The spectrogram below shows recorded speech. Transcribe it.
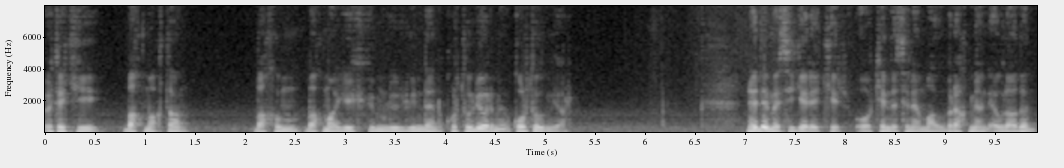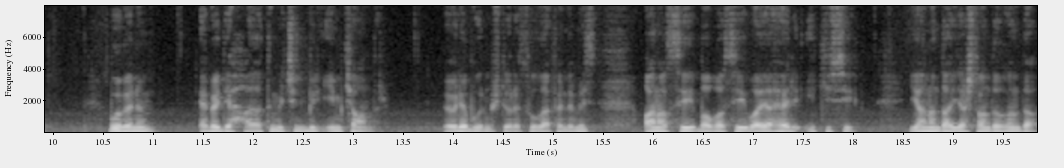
öteki bakmaktan, bakım bakma yükümlülüğünden kurtuluyor mu? Kurtulmuyor. Ne demesi gerekir o kendisine mal bırakmayan evladın? Bu benim ebedi hayatım için bir imkandır. Öyle buyurmuştu Resulullah Efendimiz. Anası, babası veya her ikisi yanında yaşlandığında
